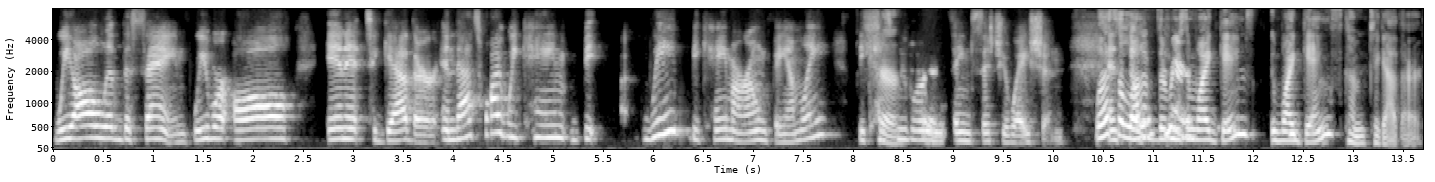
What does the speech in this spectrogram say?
We all lived the same. We were all in it together, and that's why we came. Be, we became our own family because sure. we were in the same situation. Well, that's and a so lot of the reason why games, why gangs come together.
